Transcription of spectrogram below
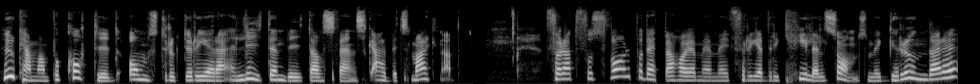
Hur kan man på kort tid omstrukturera en liten bit av svensk arbetsmarknad? För att få svar på detta har jag med mig Fredrik Hillelsson som är grundare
